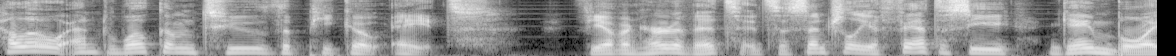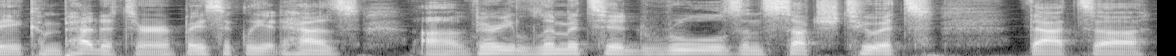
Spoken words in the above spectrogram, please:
Hello and welcome to the Pico 8. If you haven't heard of it, it's essentially a fantasy Game Boy competitor. Basically, it has uh, very limited rules and such to it that uh,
